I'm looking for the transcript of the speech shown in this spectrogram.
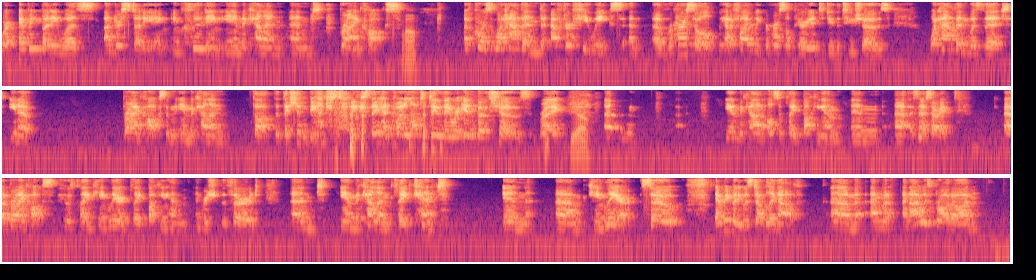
where everybody was understudying, including Ian McKellen and Brian Cox. Wow. Of course, what happened after a few weeks of rehearsal, we had a five week rehearsal period to do the two shows. what happened was that you know Brian Cox and Ian McKellen thought that they shouldn't be understudying because they had quite a lot to do. They were in both shows, right? Yeah. Um, Ian McKellen also played Buckingham, and uh, no, sorry, uh, Brian Cox, who was playing King Lear, played Buckingham in Richard III, and Ian McKellen played Kent in um, King Lear. So everybody was doubling up, um, and when and I was brought on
